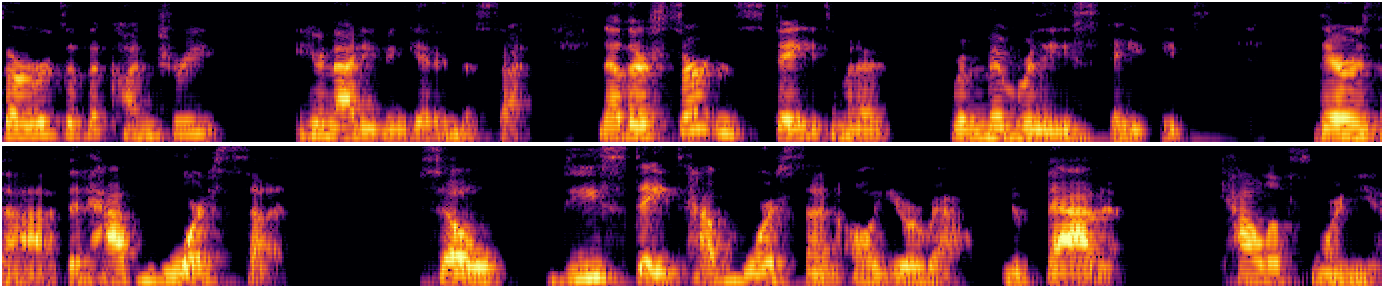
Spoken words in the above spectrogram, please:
thirds of the country, you're not even getting the sun. Now, there's certain states, I'm going to remember these states, there's uh, that have more sun. So these states have more sun all year round. Nevada, California,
